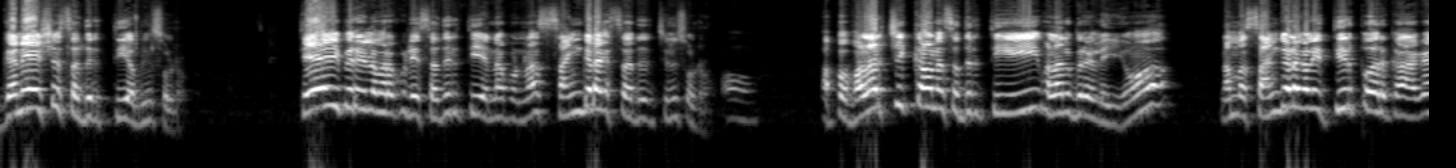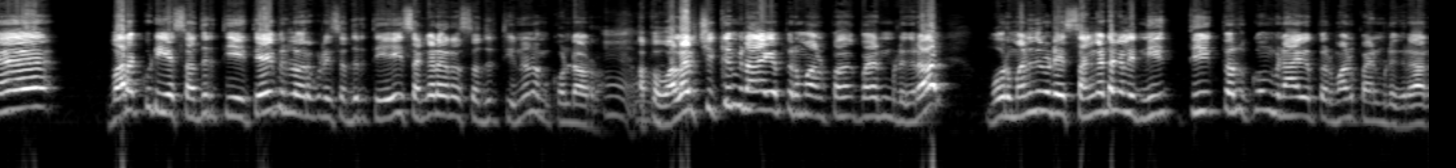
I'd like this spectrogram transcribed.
கணேச சதுர்த்தி அப்படின்னு சொல்றோம். தேய்பிறையில் வரக்கூடிய சதுர்த்தி என்ன பண்ணா சங்கடக சதுர்த்தின்னு சொல்றோம். அப்ப வளர்ச்சிக்கான சதுர்த்தியை வளர்பிறையிலையும் நம்ம சங்கடங்களை தீர்ப்பதற்காக வரக்கூடிய சதுர்த்தியை தேய்பிரில் வரக்கூடிய சதுர்த்தியை சங்கடகர சதுர்த்தின்னு நம்ம கொண்டாடுறோம். அப்ப வளர்ச்சிக்கும் விநாயகர் பெருமான் பயன்படுகிறார். ஒரு மனிதனுடைய சங்கடங்களை நீ தீர்ப்பதற்கும் விநாயகர் பெருமான் பயன்படுகிறார்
